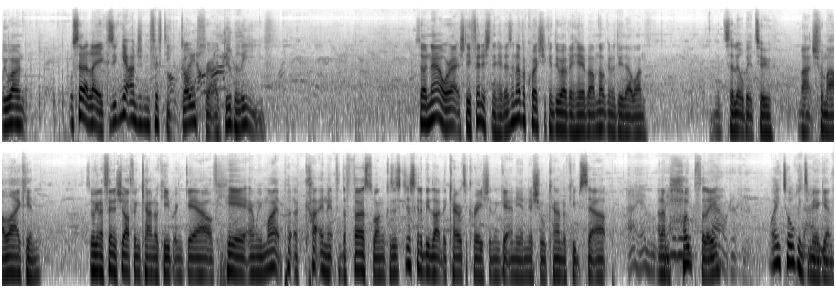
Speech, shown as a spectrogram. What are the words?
we won't. We'll sell it later because you can get 150 gold for it, I do believe. So now we're actually finishing here. There's another quest you can do over here, but I'm not going to do that one. It's a little bit too much for my liking. So we're going to finish off in Candlekeep and get out of here. And we might put a cut in it for the first one because it's just going to be like the character creation and getting the initial Candlekeep set up. I am And I'm hopefully- proud of you. Why are you talking to me again?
